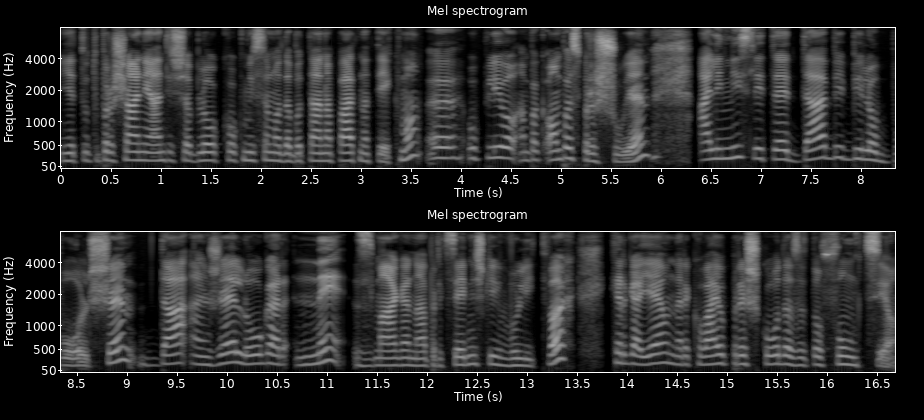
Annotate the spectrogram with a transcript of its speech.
je tudi vprašanje Antiša bilo, koliko mislimo, da bo ta napad na tekmo eh, vplival, ampak on pa sprašuje, ali mislite, da bi bilo boljše, da Anže Logar ne zmaga na predsedniških volitvah, ker ga je v narekovaju preškoda za to funkcijo.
